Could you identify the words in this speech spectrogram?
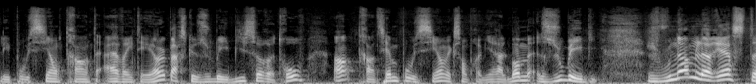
les positions 30 à 21, parce que Zoo Baby se retrouve en 30e position avec son premier album Zoo Baby. Je vous nomme le reste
